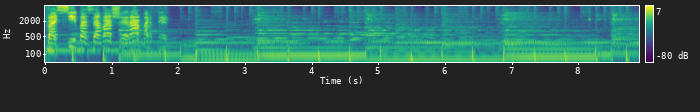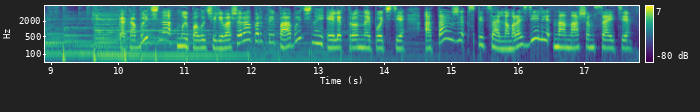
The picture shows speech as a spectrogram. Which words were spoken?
Спасибо за ваши рапорты. Как обычно, мы получили ваши рапорты по обычной электронной почте, а также в специальном разделе на нашем сайте –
